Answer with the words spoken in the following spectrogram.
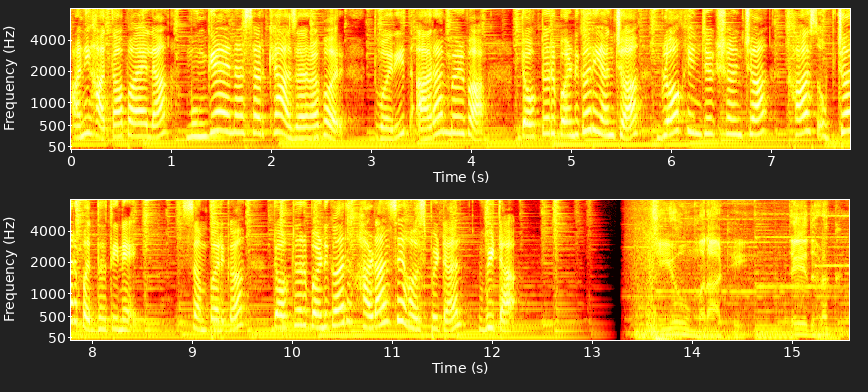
आणि हातापायाला मुंग्या येण्यासारख्या आजारावर त्वरित आराम मिळवा. डॉक्टर बंडकर यांच्या ब्लॉक इंजेक्शनच्या खास उपचार पद्धतीने. संपर्क डॉक्टर बंडकर हाडांचे हॉस्पिटल विटा. जिओ मराठी ते धडक.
